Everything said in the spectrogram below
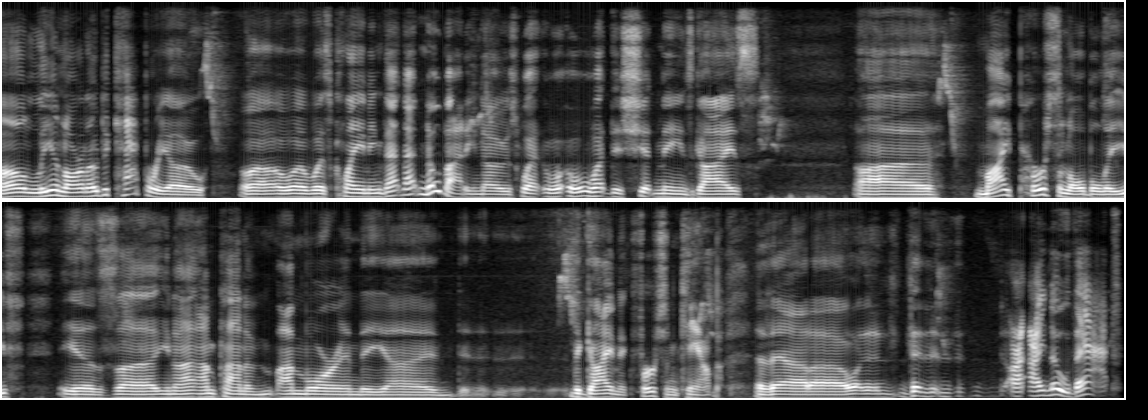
Oh, Leonardo DiCaprio uh, was claiming that that nobody knows what what this shit means, guys. Uh, my personal belief is, uh, you know, I, am kind of, I'm more in the uh, the Guy McPherson camp that, uh, I, I, know that.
